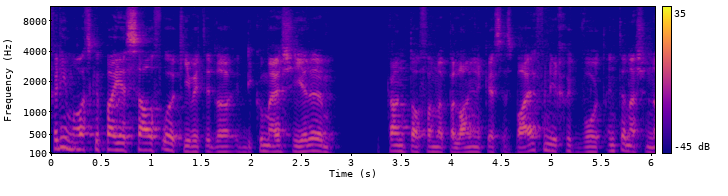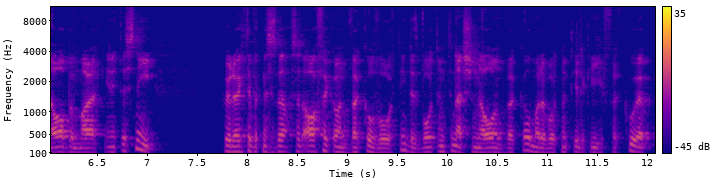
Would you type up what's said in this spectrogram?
Vir die maatskappye self ook, jy weet, die kommersiële kant daarvan wat belangrik is, is baie van die goed word internasionaal bemark en dit is nie produkte wat in Suid-Afrika ontwikkel word nie, dit word internasionaal ontwikkel, maar dit word natuurlik hier verkoop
